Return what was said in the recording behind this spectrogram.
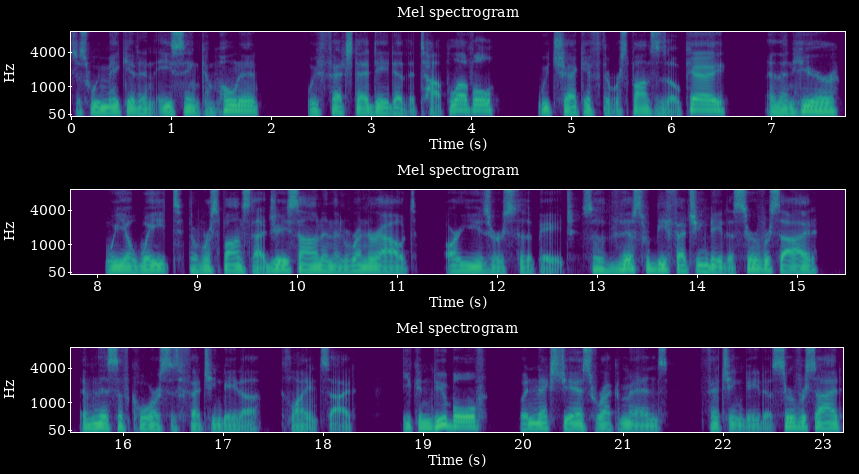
Just we make it an async component. We fetch that data at the top level. We check if the response is okay. And then here we await the response.json and then render out our users to the page. So this would be fetching data server side, and this, of course, is fetching data client side. You can do both, but Next.js recommends fetching data server side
